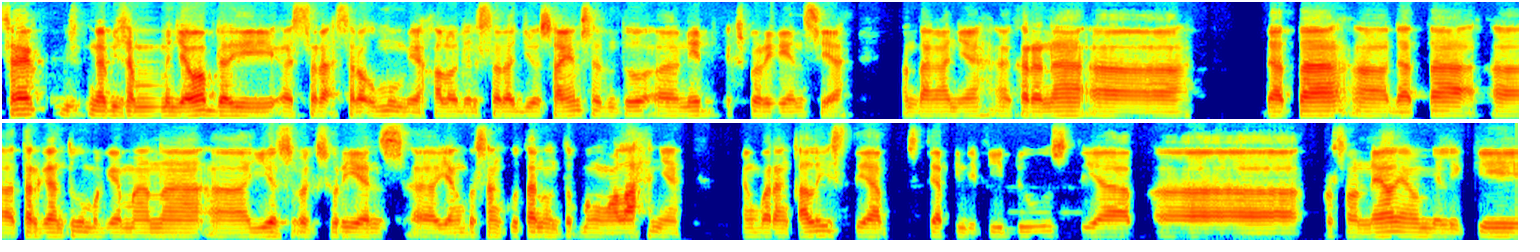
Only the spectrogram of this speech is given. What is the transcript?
saya nggak bisa menjawab dari uh, secara, secara umum ya. Kalau dari secara geoscience tentu uh, need experience ya tantangannya uh, karena uh, data uh, data uh, tergantung bagaimana uh, years of experience uh, yang bersangkutan untuk mengolahnya. Yang barangkali setiap setiap individu setiap uh, personel yang memiliki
